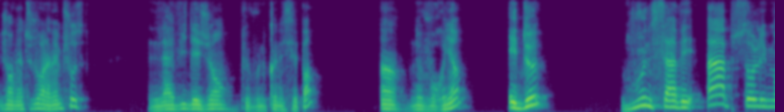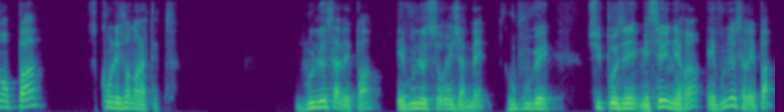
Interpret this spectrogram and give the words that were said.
j'en viens toujours à la même chose. La vie des gens que vous ne connaissez pas, un, ne vaut rien. Et deux, vous ne savez absolument pas ce qu'ont les gens dans la tête. Vous ne le savez pas et vous ne le saurez jamais. Vous pouvez supposer, mais c'est une erreur et vous ne le savez pas.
